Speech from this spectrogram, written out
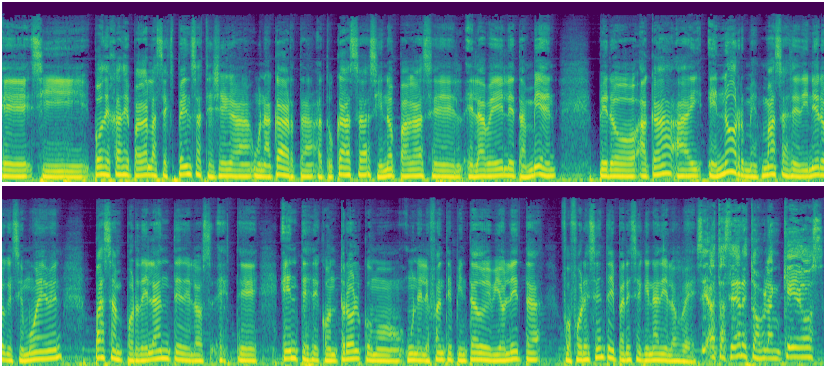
Eh, si vos dejás de pagar las expensas, te llega una carta a tu casa. Si no pagas el, el, ABL también. Pero acá hay enormes masas de dinero que se mueven, pasan por delante de los este, entes de control como un elefante pintado de violeta fosforescente y parece que nadie los ve. Sí, hasta se dan estos blanqueos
